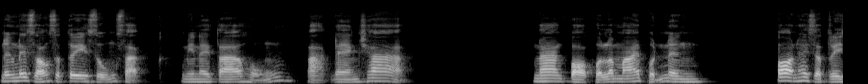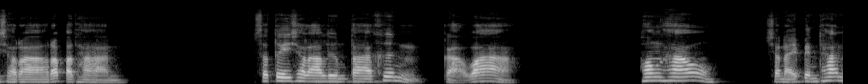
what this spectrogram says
หนึ่งในสองสตรีสูงสักดิ์มีในตาหงส์ปากแดงชาติ นางปอกผลไม้ผลหนึ่ง ป้อนให้สตรีชรารับประทาน สตรีชราลืมตาขึ้น กล่าวว่าฮองเฮาฉไหนเป็นท่าน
